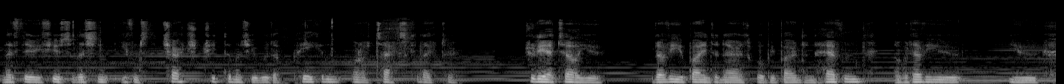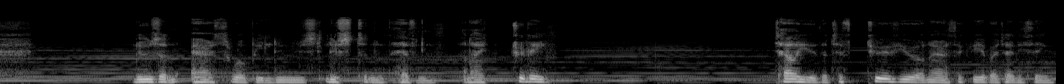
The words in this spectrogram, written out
And if they refuse to listen even to the church, treat them as you would a pagan or a tax collector. Truly I tell you, Whatever you bind on earth will be bound in heaven, and whatever you you lose on earth will be loosed, loosed in heaven. And I truly tell you that if two of you on earth agree about anything,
